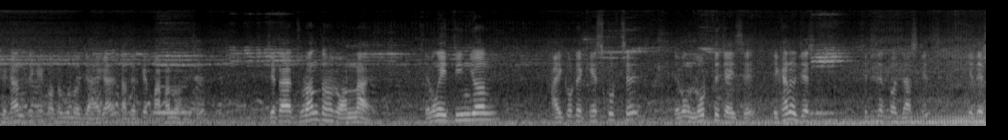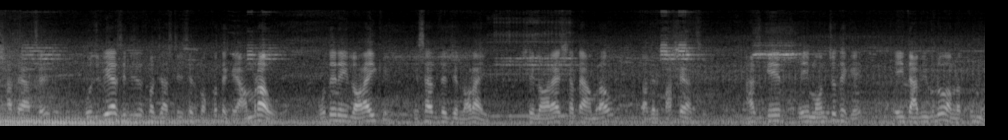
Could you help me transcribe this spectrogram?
সেখান থেকে কতগুলো জায়গায় তাদেরকে পাঠানো হয়েছে, যেটা চূড়ান্তভাবে অন্যায়। এবং এই তিনজন হাইকোর্টে কেস করছে এবং লড়তে চাইছে। এখানেও যে সিটিজেন ফর জাস্টিস এদের সাথে আছে। কোচবিহার সিটিজেন ফর জাস্টিসের পক্ষ থেকে আমরাও ওদের এই লড়াইকে এসআরদের যে লড়াই সেই লড়াইয়ের সাথে আমরাও তাদের পাশে আছি। আজকের এই মঞ্চ থেকে এই দাবিগুলো আমরা তুলব।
